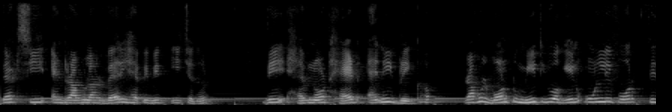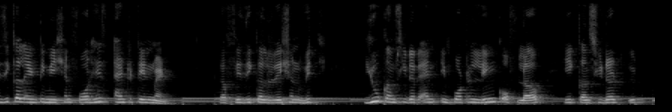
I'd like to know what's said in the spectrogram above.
that she and Rahul are very happy with each other. They have not had any breakup. Rahul want to meet you again only for physical intimation for his entertainment. The physical relation which you consider an important link of love, he considered it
